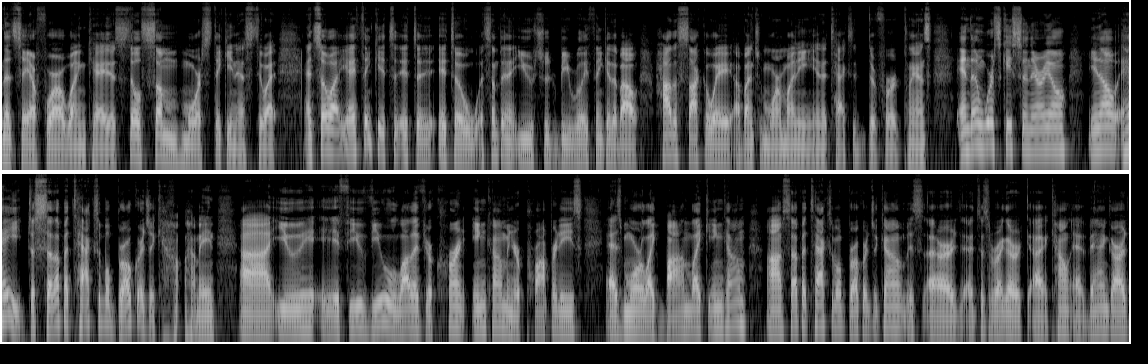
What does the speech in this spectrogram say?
let's say a 401k there's still some more stickiness to it. And so I, I, think it's it's a it's a it's something that you should be really thinking about how to sock away a bunch of more money in a tax deferred plans. And then worst case scenario you know hey just set up a taxable brokerage account. I mean uh, you if you view a lot of your current income and your properties as more like bond like income uh, set up a taxable brokerage account or just a regular uh, account at vanguard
